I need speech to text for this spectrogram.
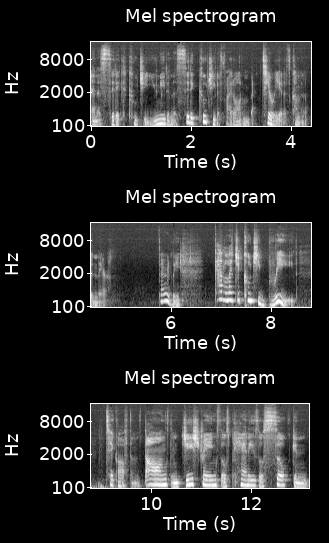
an acidic coochie. You need an acidic coochie to fight all the bacteria that's coming up in there. Thirdly, gotta let your coochie breathe. Take off them thongs, them G strings, those panties, those silk and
